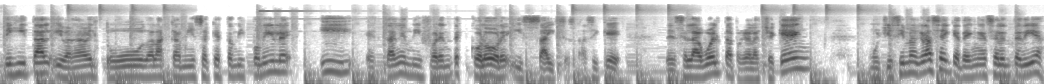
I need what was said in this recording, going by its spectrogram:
digital y van a ver todas las camisas que están disponibles y están en diferentes colores y sizes. Así que dense la vuelta para que la chequen. Muchísimas gracias y que tengan excelente día.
